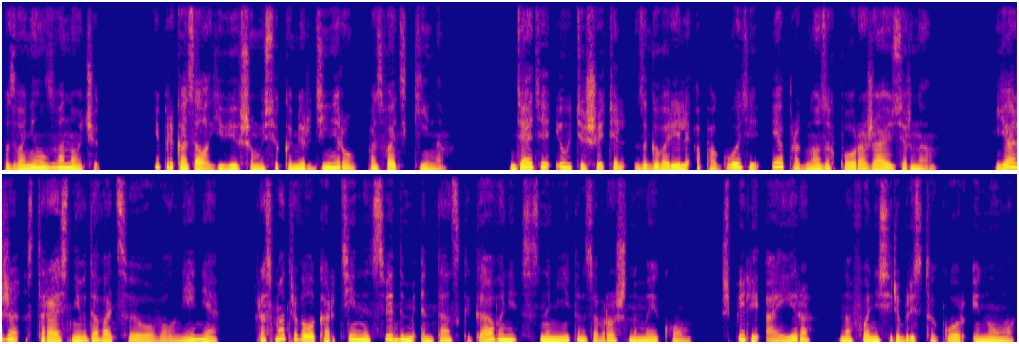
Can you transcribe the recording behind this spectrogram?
позвонил в звоночек и приказал явившемуся камердинеру позвать Кина. Дядя и утешитель заговорили о погоде и о прогнозах по урожаю зерна. Я же, стараясь не выдавать своего волнения, рассматривала картины с видами Энтанской гавани со знаменитым заброшенным маяком, шпилей Аира на фоне серебристых гор и Нума,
